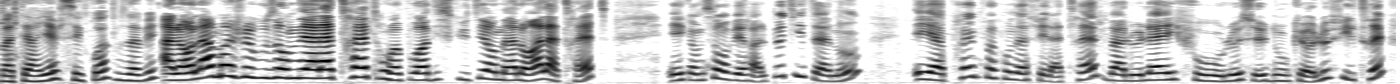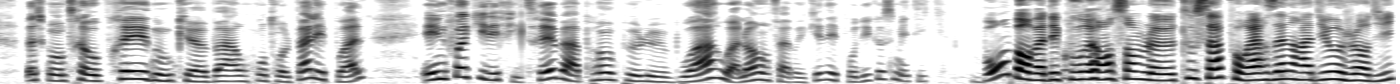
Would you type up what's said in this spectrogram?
matériel. C'est quoi que vous avez? Alors là, moi, je vais vous emmener à la traite. On va pouvoir discuter en allant à la traite. Et comme ça, on verra le petit anon. Et après, une fois qu'on a fait la traite, bah, le lait, il faut le, donc, euh, le filtrer. Parce qu'on traite au pré, donc euh, bah, on ne contrôle pas les poils. Et une fois qu'il est filtré, bah, après, on peut le boire ou alors en fabriquer des produits cosmétiques. Bon, bah, on va découvrir ensemble euh, tout ça pour RZN Radio aujourd'hui.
